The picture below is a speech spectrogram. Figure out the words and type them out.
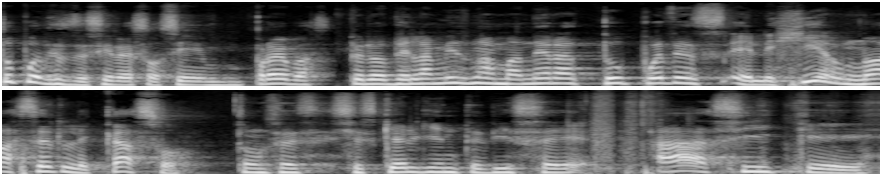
Tú puedes decir eso sin pruebas, pero de la misma manera tú puedes elegir no hacerle caso. Entonces, si es que alguien te dice, ah, sí que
